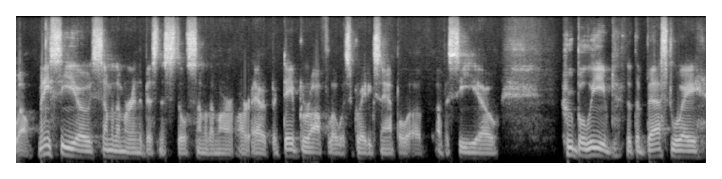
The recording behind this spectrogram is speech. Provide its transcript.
well, many CEOs, some of them are in the business still, some of them are, are out. But Dave Garofalo was a great example of, of a CEO who believed that the best way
